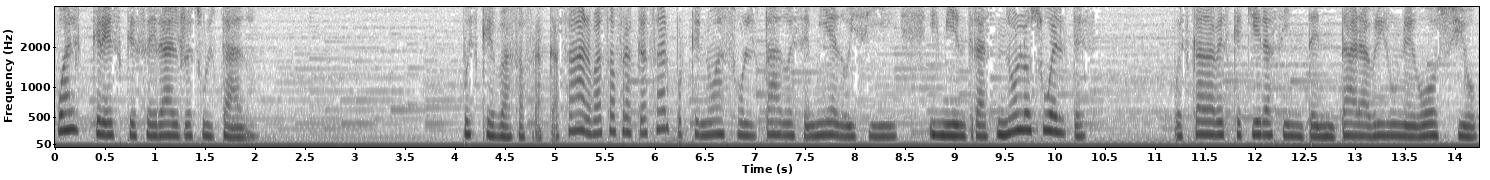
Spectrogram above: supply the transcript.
¿cuál crees que será el resultado? Pues que vas a fracasar, vas a fracasar porque no has soltado ese miedo y si y mientras no lo sueltes, pues cada vez que quieras intentar abrir un negocio,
